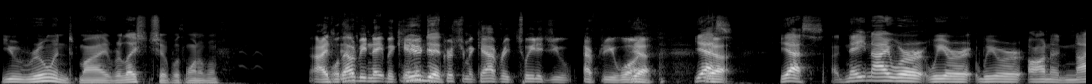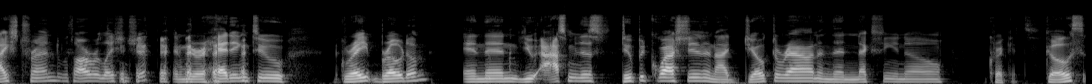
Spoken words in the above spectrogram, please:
you ruined my relationship with one of them. I Well, that would be Nate MacKinnon. You 'cause did. Christian McCaffrey tweeted you after you won. yeah. Yes, yes. Nate and I were we were we were on a nice trend with our relationship, and we were heading to great brodom. And then you asked me this stupid question, and I joked around, and then next thing you know, crickets. Ghost.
